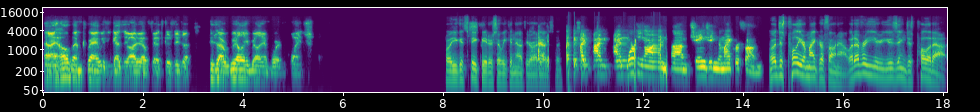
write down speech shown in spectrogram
and i hope and pray we can get the audio fixed because these are these are really really important points well, you could speak, Peter, so we can know if your audio is good. I, I'm I'm working on um, changing the microphone. Well, just pull your microphone out. Whatever you're using, just pull it out,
